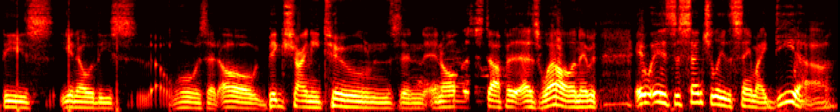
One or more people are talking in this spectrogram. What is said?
these you know these what was it oh big shiny tunes and and all this stuff as well and it was it was essentially the same idea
